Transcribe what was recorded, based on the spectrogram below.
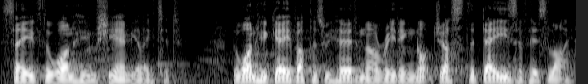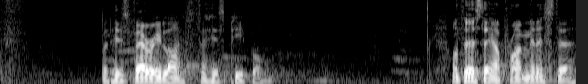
save the one whom she emulated. The one who gave up, as we heard in our reading, not just the days of his life, but his very life for his people. On Thursday, our Prime Minister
